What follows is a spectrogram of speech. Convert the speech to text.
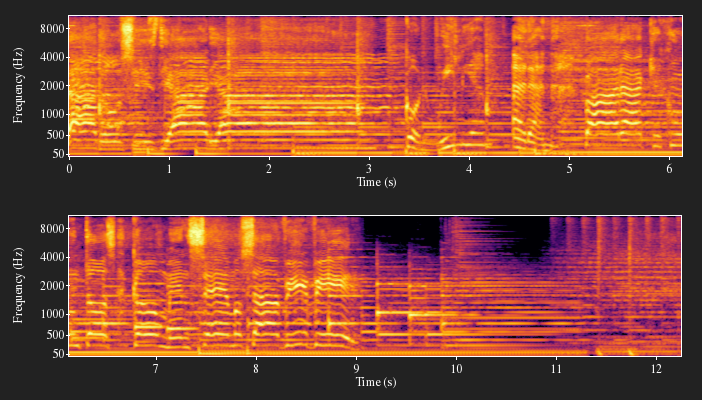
la dosis diaria con William Arana. Para que juntos comencemos a vivir.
